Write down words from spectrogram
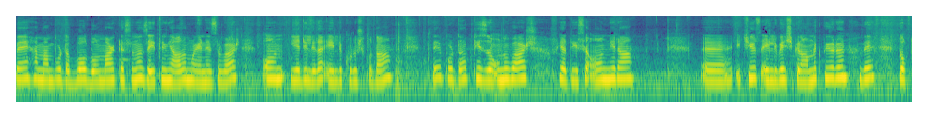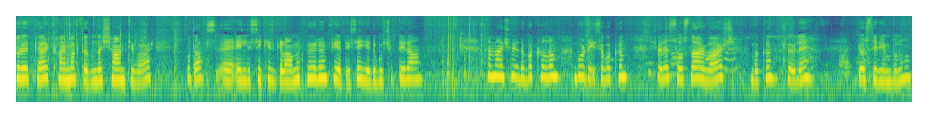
Ve hemen burada bol bol markasının zeytinyağlı mayonezi var. 17 lira 50 kuruş bu da. Ve burada pizza unu var. Fiyatı ise 10 lira. Ee, 255 gramlık bir ürün ve Doktor Edgar kaymak tadında şanti var. Bu da e, 58 gramlık bir ürün. Fiyatı ise 7,5 lira. Hemen şöyle de bakalım. Burada ise bakın şöyle soslar var. Bakın şöyle göstereyim bunu.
